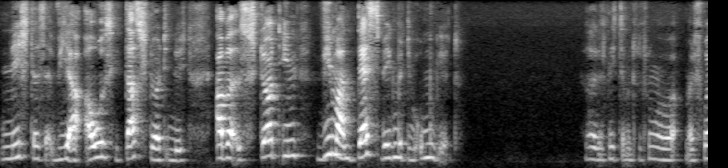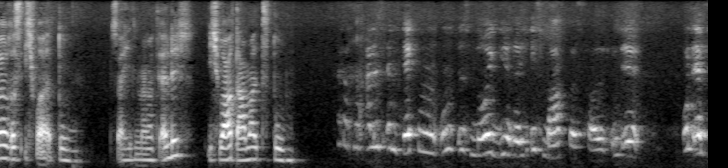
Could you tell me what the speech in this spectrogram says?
nicht, dass er, wie er aussieht. Das stört ihn nicht. Aber es stört ihn, wie man deswegen mit ihm umgeht. Das hat jetzt nichts damit zu tun, aber mein früheres Ich war dumm. Sag ich jetzt mal ganz ehrlich. Ich war damals dumm. einfach nur alles entdecken und ist neugierig. Ich mag das halt. Und er. Und er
